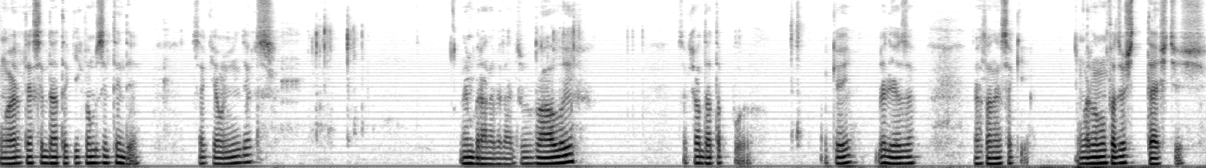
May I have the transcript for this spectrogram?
Agora tem essa data aqui que vamos entender. Isso aqui é o index. Lembrar, na verdade, o value. Isso aqui é o data pura. Ok? Beleza. Já está nessa aqui. Agora vamos fazer os testes.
